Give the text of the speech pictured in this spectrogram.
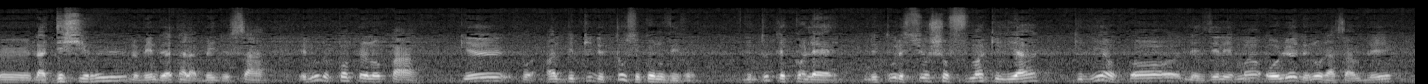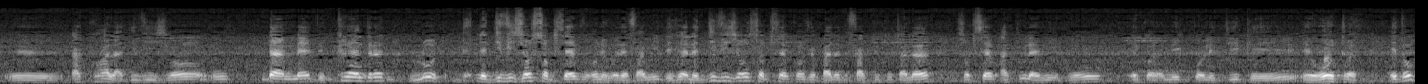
euh, la déchirure. Le Bénin doit être à l'abri de ça. Et nous ne comprenons pas que, en dépit de tout ce que nous vivons, de toutes les colères, de tous les surchauffements qu'il y a, qu'il y ait encore des éléments, au lieu de nous rassembler, euh, accroître la division permet de craindre l'autre. Les divisions s'observent au niveau des familles. Déjà, les divisions s'observent, quand je parlais de facture tout à l'heure, s'observent à tous les niveaux, économiques, politiques et, autres. Et donc,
